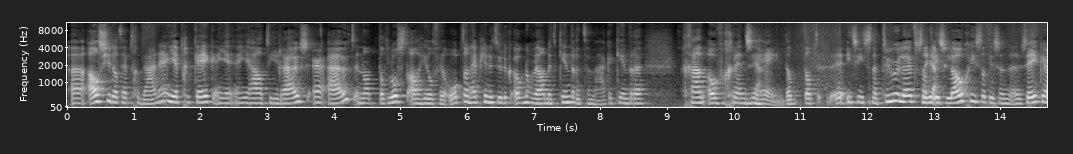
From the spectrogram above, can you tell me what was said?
eh, als je dat hebt gedaan hè, en je hebt gekeken en je, en je haalt die ruis eruit en dat, dat lost al heel veel op, dan heb je natuurlijk ook nog wel met kinderen te maken. Kinderen gaan over grenzen Ja. heen. Dat, dat eh, is iets natuurlijks, dat Ja. is logisch, dat is een, eh, zeker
